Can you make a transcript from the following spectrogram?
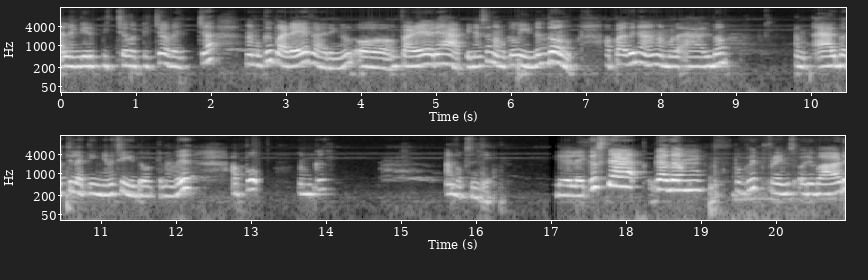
അല്ലെങ്കിൽ ഒരു പിക്ചർ ഒട്ടിച്ചോ വെച്ച നമുക്ക് പഴയ കാര്യങ്ങൾ പഴയ ഒരു ഹാപ്പിനെസ് നമുക്ക് വീണ്ടും തോന്നും. അപ്പം അതിനാണ് നമ്മൾ ആൽബം ആൽബത്തിലൊക്കെ ഇങ്ങനെ ചെയ്തു വെക്കുന്നത്. അപ്പോൾ നമുക്ക് അൺബോക്സിങ് ചെയ്യാം. വീഡിയോയിലേക്ക് സ്വാഗതം. ഇപ്പോൾ ഗുഡ് ഫ്രെയിംസ് ഒരുപാട്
